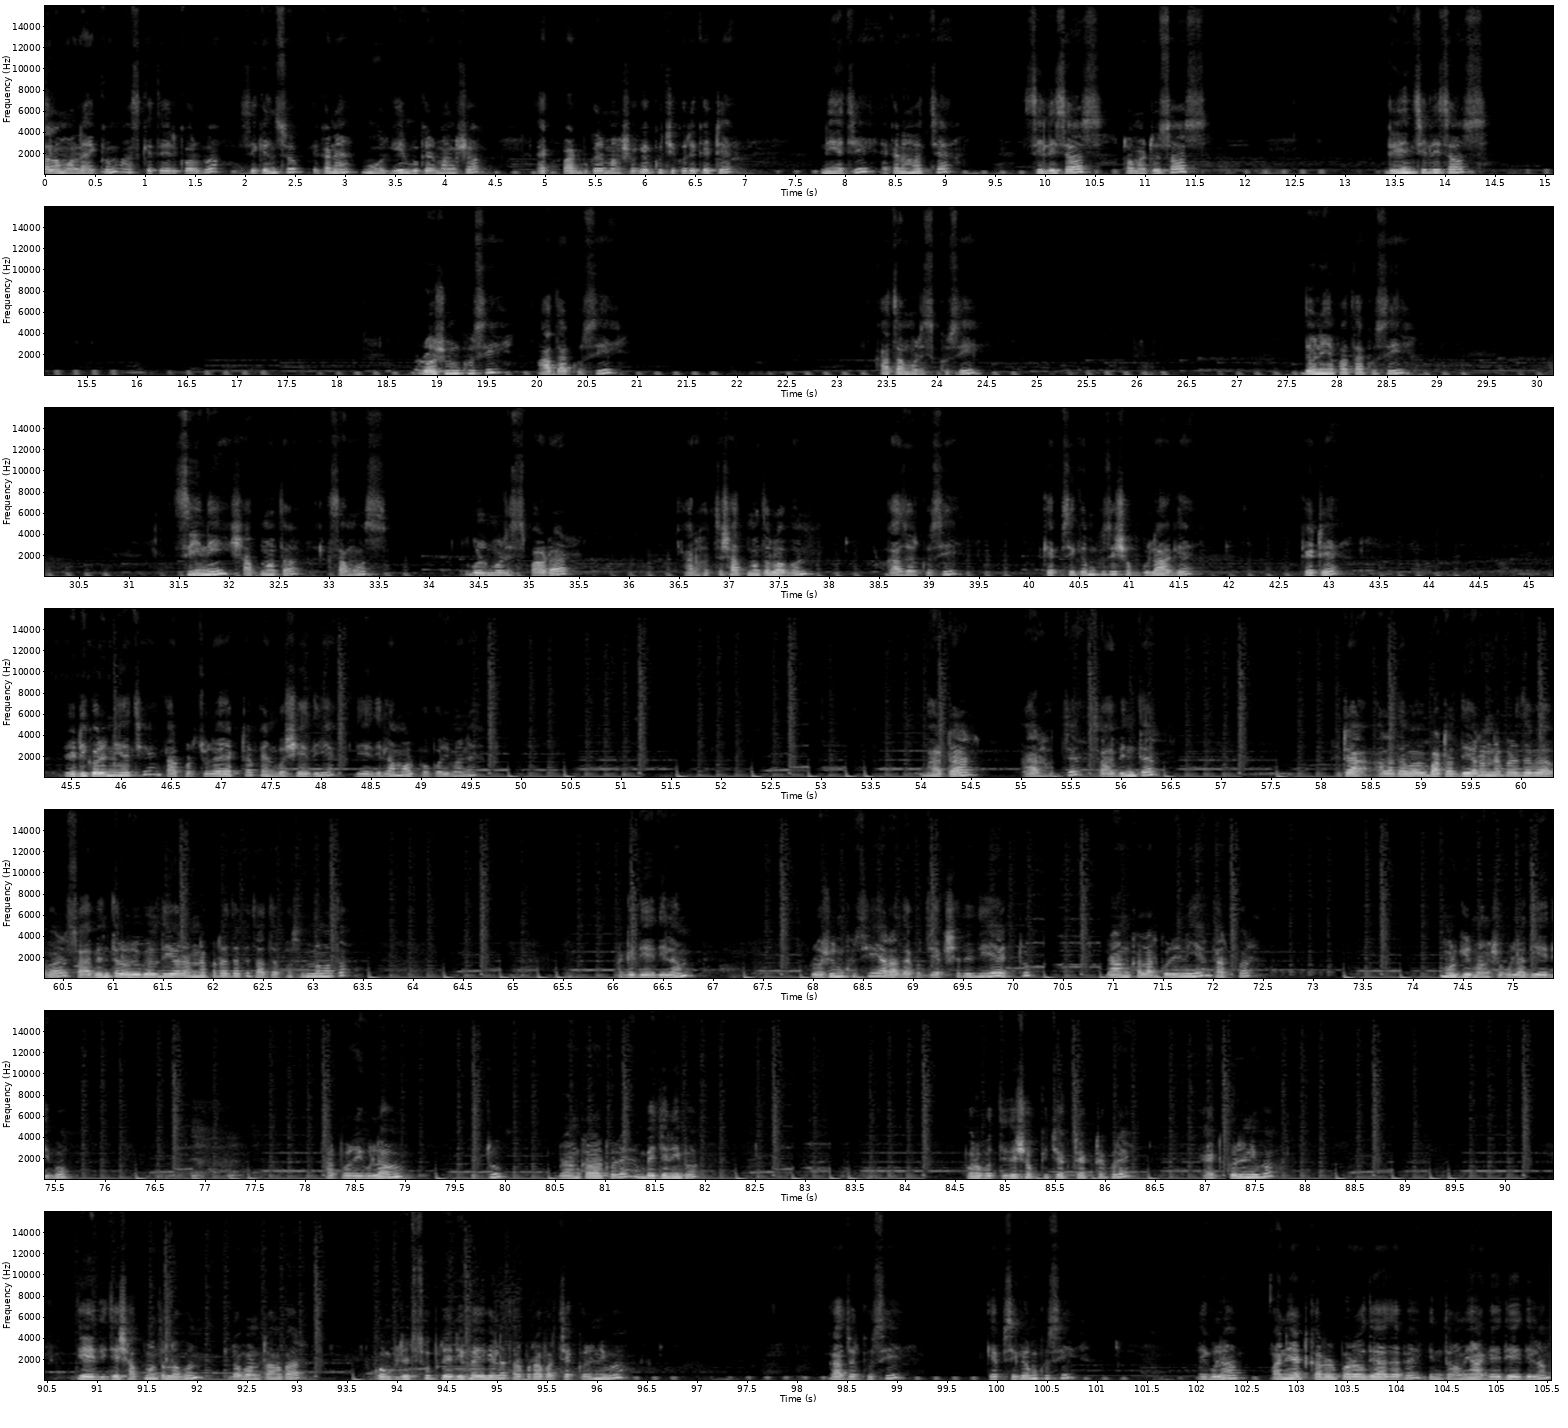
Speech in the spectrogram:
আসসালামু আলাইকুম। আজকে তৈরি করব চিকেন স্যুপ এখানে মুরগির বুকের মাংস, এক পাট বুকের মাংসকে কুচি করে কেটে নিয়েছি। এখানে হচ্ছে chilli sauce, tomato sauce, green chilli sauce, রসুন কুচি, আদা কুচি, কাঁচামরিচ কুচি, ধনিয়া পাতা কুচি চিনি স্বাদ মতো এক চামচ, গোলমরিচ পাউডার, আর হচ্ছে স্বাদ মতো লবণ, গাজর কুচি, ক্যাপসিকাম কুচি সবগুলো আগে কেটে রেডি করে নিয়েছি। তারপর চুলায় একটা প্যান বসিয়ে দিয়ে দিয়ে দিলাম অল্প পরিমাণে। বাটার আর হচ্ছে সয়াবিন তেল। এটা আলাদাভাবে বাটার দিয়ে রান্না করা যাবে, আবার সয়াবিন তেল অরিবেল দিয়েও রান্না করা যাবে যাদের পছন্দ মতো। আগে দিয়ে দিলাম রসুন কুচি আর আদা কুচি একসাথে দিয়ে একটু ব্রাউন কালার করে নিয়ে তারপর মুরগির মাংসগুলো দিয়ে দিব। তারপর এগুলাও একটু ব্রাউন কালার করে বেজে নিব। পরবর্তীতে সব কিছু একটা একটা করে অ্যাড করে নিব। দিয়ে দিচ্ছি স্বাদ মতো লবণ, লবণটা আবার কমপ্লিট স্যুপ রেডি হয়ে গেলে তারপর আবার চেক করে নিব। গাজর কুচি ক্যাপসিকাম কুচি, এগুলা পানি অ্যাড করার পরেও দেওয়া যাবে, কিন্তু আমি আগেই দিয়ে দিলাম।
